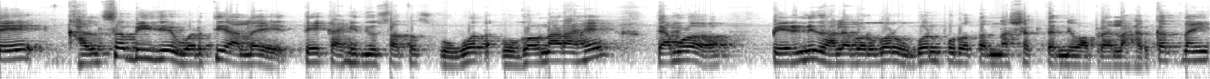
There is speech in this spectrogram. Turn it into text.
ते खालचं बी जे वरती आलंय ते काही दिवसातच उगवत उगवणार आहे. त्यामुळं पेरणी झाल्याबरोबर उगवणपूर्व तणनाशक त्यांनी वापरायला हरकत नाही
